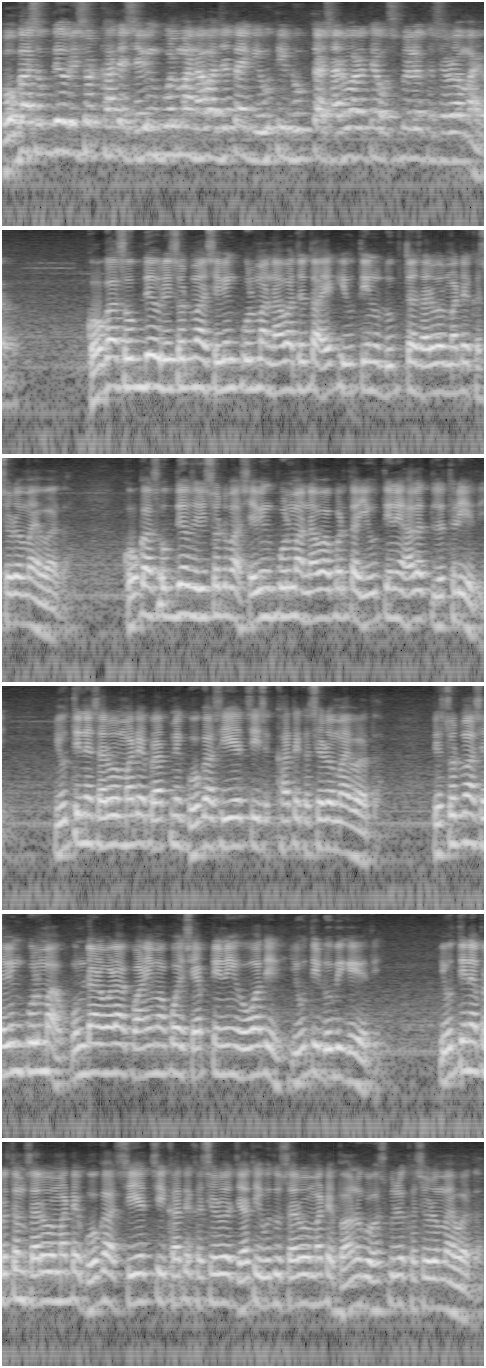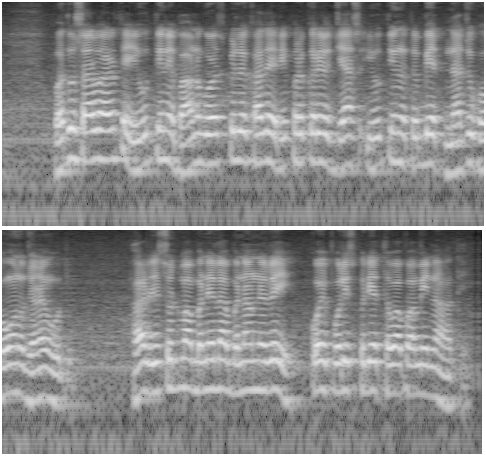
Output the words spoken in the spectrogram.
Ghogha Sukhdev resort ખાતે swimming પુલમાં નાવા જતા યુવતી ડૂબતા સારવાર અર્થે હોસ્પિટલ ખસેડવામાં આવ્યો. ઘોઘા સુખદેવ રિસોર્ટમાં સ્વિમિંગ પુલમાં નાવા જતા એક યુવતીનું ડૂબતા સારવાર માટે ખસેડવામાં આવ્યા હતા. ઘોઘા સુખદેવ રિસોર્ટમાં સ્વિમિંગ પુલમાં નાવા પડતા યુવતીની હાલત લથડી હતી. યુવતીને સારવાર માટે પ્રાથમિક ઘોઘા સીએચસી ખાતે ખસેડવામાં આવ્યા હતા. રિસોર્ટમાં સ્વિમિંગ પુલમાં ઊંડાણવાળા પાણીમાં કોઈ સેફટી નહીં હોવાથી યુવતી ડૂબી ગઈ હતી. યુવતીને પ્રથમ સારવાર માટે ઘોઘા સીએચસી ખાતે ખસેડવા જ્યાંથી વધુ સારવાર માટે ભાવનગર હોસ્પિટલ ખસેડવામાં આવ્યા હતા. વધુ સારવાર અર્થે યુવતીને ભાવનગર હોસ્પિટલ ખાતે રિફર કરેલ જ્યાં યુવતીનું તબિયત નાજુક હોવાનું જણાવ્યું હતું. હાલ રિસોર્ટમાં બનેલા બનાવને લઈ કોઈ પોલીસ ફરિયાદ થવા પામી ન હતી.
